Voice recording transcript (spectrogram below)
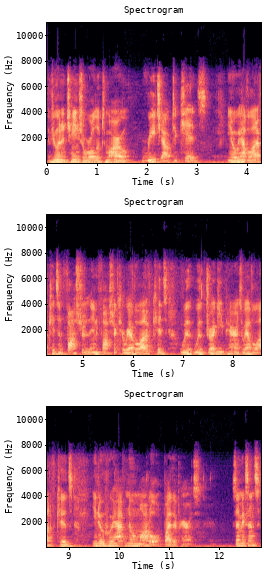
If you want to change the world of tomorrow, reach out to kids. You know, we have a lot of kids in foster in foster care. We have a lot of kids with with druggy parents. We have a lot of kids, you know, who have no model by their parents. Does that make sense?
